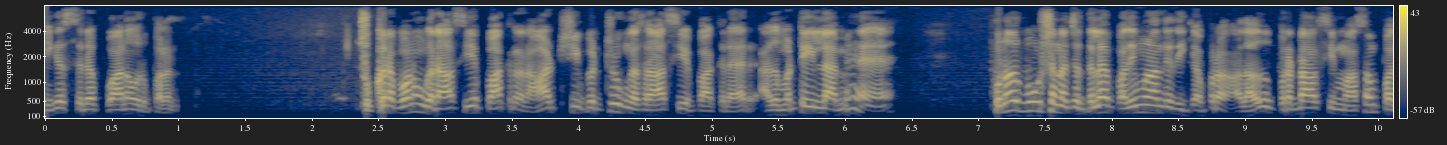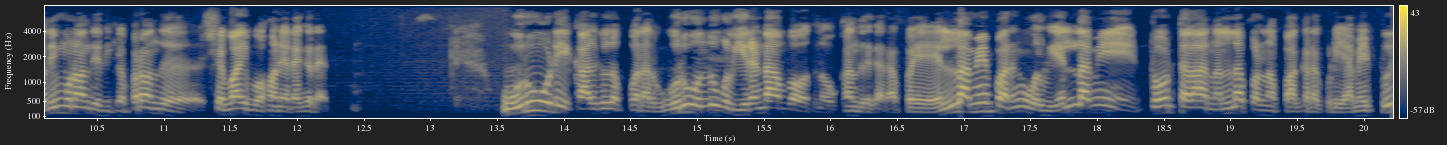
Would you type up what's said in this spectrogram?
மிக சிறப்பான ஒரு பலன். சுக்கர பகவான் உங்க ராசியை பாக்குறாரு ஆட்சி பெற்று உங்க ராசியை பாக்குறாரு அது மட்டும் இல்லாம புனர்பூஷ நட்சத்திரத்துல பதிமூணாம் தேதிக்கு அப்புறம் அதாவது புரட்டாசி மாசம் பதிமூணாம் தேதிக்கு அப்புறம் அந்த செவ்வாய் பகவான் இறங்குறாரு. குருவுடைய கால்களில் போறார். குரு வந்து உங்களுக்கு இரண்டாம் பாவத்துல உட்காந்துருக்காரு அப்ப எல்லாமே பாருங்க உங்களுக்கு எல்லாமே டோட்டலா நல்ல பலனை பாக்கறக்கூடிய அமைப்பு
